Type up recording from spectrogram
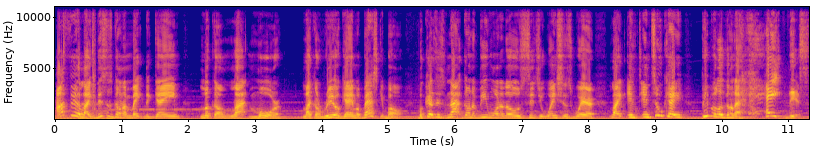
I feel like this is gonna make the game look a lot more like a real game of basketball. Because it's not going to be one of those situations where like in, in 2k people are going to hate this.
